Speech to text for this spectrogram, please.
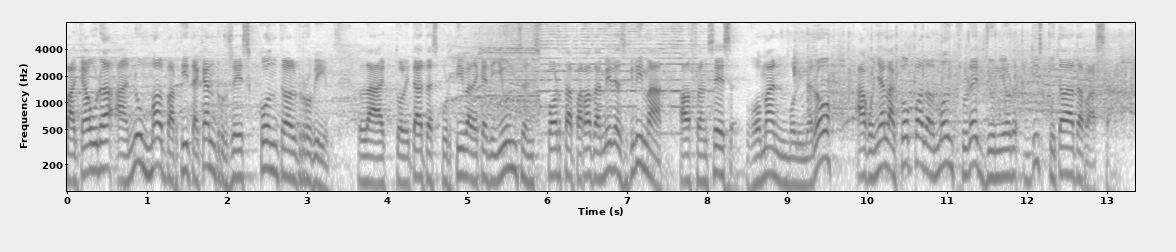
va caure en un mal partit a Can Rosés contra el Rubí. L'actualitat esportiva d'aquest dilluns ens porta a parlar també d'esgrima. El francès Roman Molinaró ha guanyat la Copa del Món Floret Júnior disputada a Terrassa.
